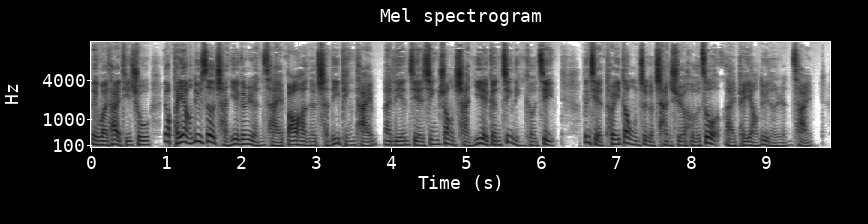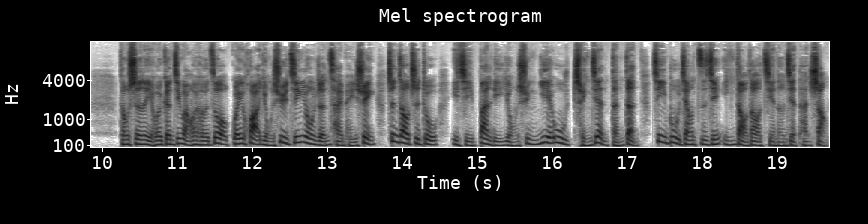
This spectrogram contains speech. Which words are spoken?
另外，他也提出要培养绿色产业跟人才，包含了成立平台来连接新创产业跟净零科技，并且推动这个产学合作来培养绿能人才。同时呢，也会跟金管会合作规划永续金融人才培训、证照制度以及办理永续业务评鉴等等，进一步将资金引导到节能减碳上。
